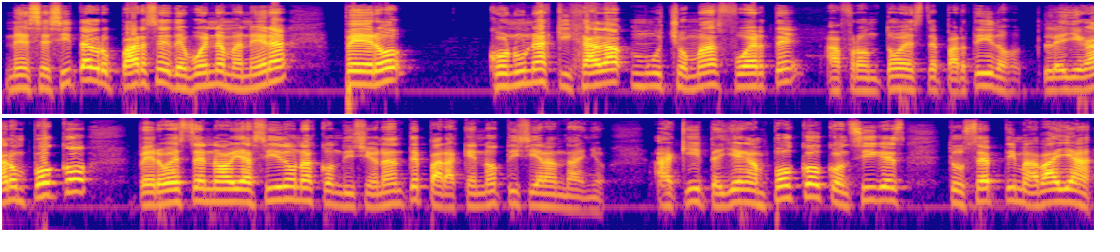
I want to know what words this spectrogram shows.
necesita agruparse de buena manera, pero con una quijada mucho más fuerte afrontó este partido. Le llegaron poco, pero este no había sido una condicionante para que no te hicieran daño. Aquí te llegan poco, consigues tu séptima valla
